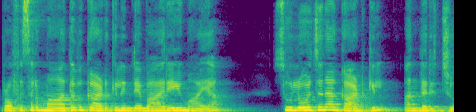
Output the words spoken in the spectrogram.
പ്രൊഫസർ മാധവ് ഗാഡ്ഗിലിന്റെ ഭാര്യയുമായ സുലോചന ഗാഡ്ഗിൽ അന്തരിച്ചു.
